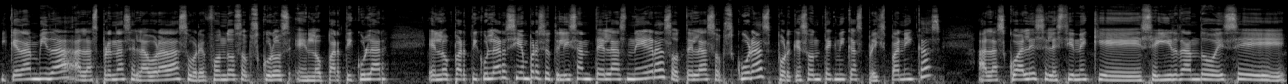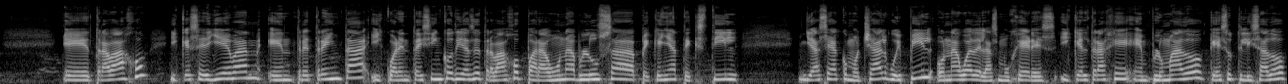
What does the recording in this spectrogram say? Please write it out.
y que dan vida a las prendas elaboradas sobre fondos oscuros en lo particular. En lo particular siempre se utilizan telas negras o telas oscuras porque son técnicas prehispánicas a las cuales se les tiene que seguir dando ese eh, trabajo y que se llevan entre 30 y 45 días de trabajo para una blusa pequeña textil ya sea como chal, huipil o nagua de las mujeres, y que el traje emplumado que es utilizado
